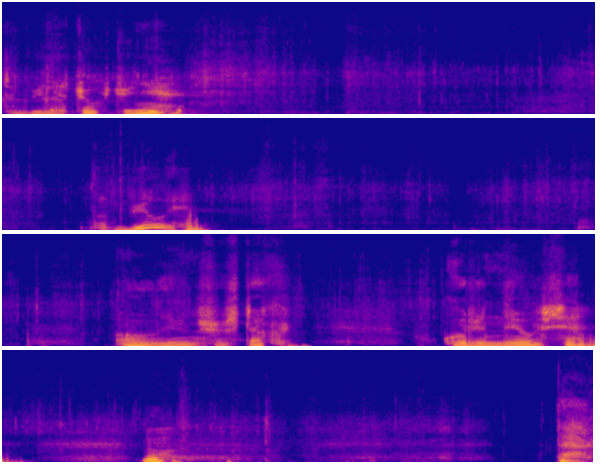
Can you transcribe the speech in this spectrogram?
Тут білячок чи ні? Так білий. Але він щось так вкоренився. Ну. Так.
